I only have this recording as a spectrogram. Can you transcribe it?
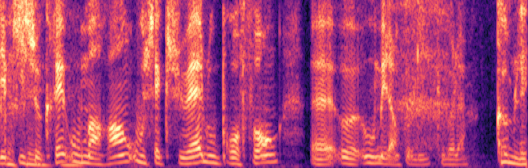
des petits secrets ou marrants, ou sexuels, ou profonds, euh, euh, ou mélancoliques. Voilà. Comme les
